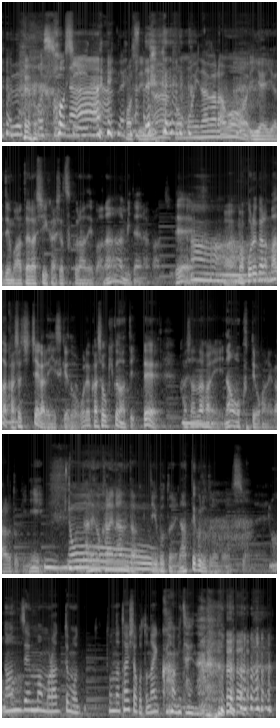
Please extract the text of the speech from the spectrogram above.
得欲欲しいな。欲しいなと思いながらもいやいやでも新しい会社作らねばなみたいな感じで。あー。はいまあ、これからまだ会社ちっちゃいからいいんですけどこれ会社大きくなっていって会社の中に何億ってお金があるときに誰の金なんだっていうことになってくると思うんですよね。何千万もらってもそんな大したことないかみたいな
